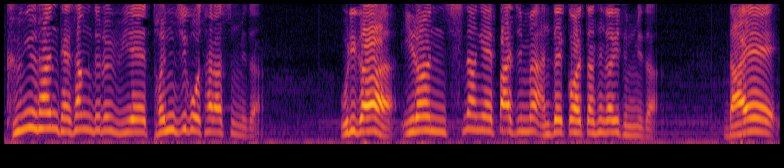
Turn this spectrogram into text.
긍휼한 대상들을 위해 던지고 살았습니다. 우리가 이런 신앙에 빠지면 안 될 것 같다는 생각이 듭니다. 나의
